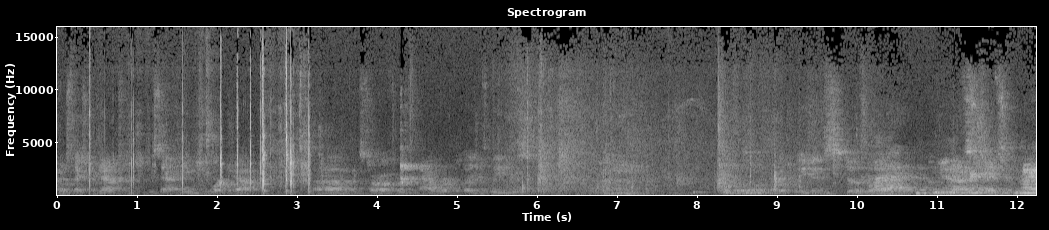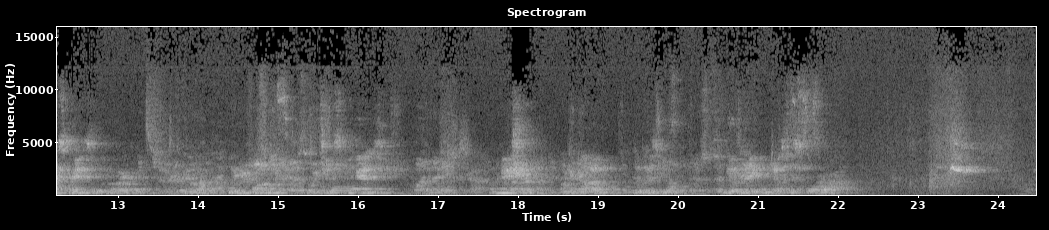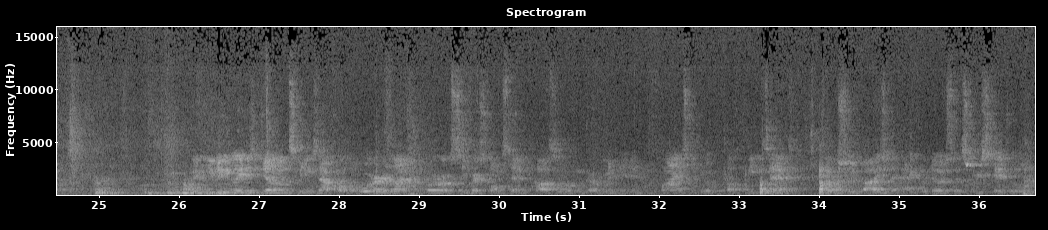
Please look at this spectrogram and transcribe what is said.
professionals, thanks for coming out to this afternoon's workshop. Um, Let's start off with our pledge of allegiance. Pledge of allegiance to the flag of the United States of America, to the republic which stands, one nation, under God, one God, indivisible, liberty and justice for all. Good evening, ladies and gentlemen. This meeting is now called to order in line with the Borough of Sea Bright's longstanding policy of open government and in compliance with the Open Public Meetings Act. I wish to advise you that adequate notice of this rescheduled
